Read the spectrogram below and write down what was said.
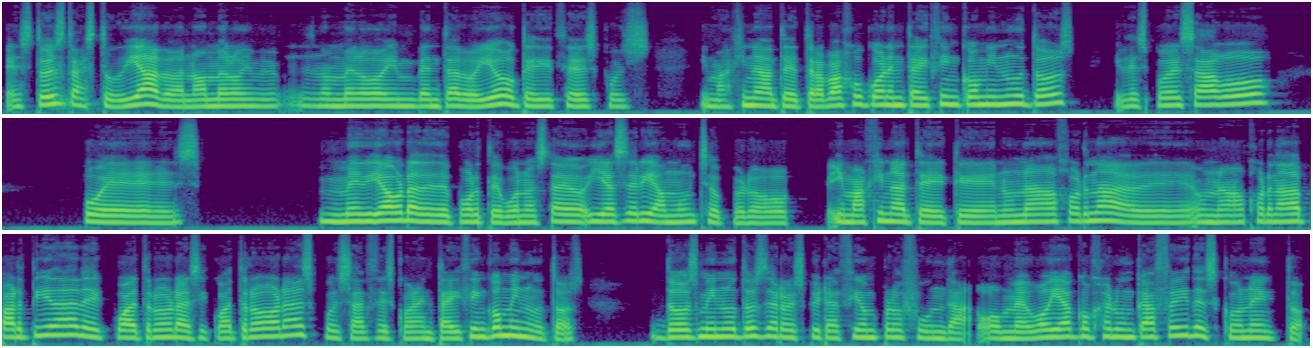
esto está estudiado, no me, lo, he inventado yo, que dices, pues imagínate, trabajo 45 minutos y después hago pues media hora de deporte. Bueno, esto ya sería mucho, pero imagínate que en una jornada de una jornada partida de cuatro horas y cuatro horas, pues haces 45 minutos, dos minutos de respiración profunda, o me voy a coger un café y desconecto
